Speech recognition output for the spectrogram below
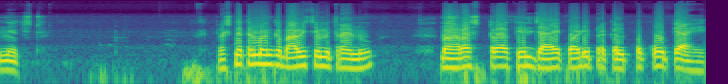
नेक्स्ट प्रश्न क्रमांक बावीस आहे मित्रांनो. महाराष्ट्रातील जायकवाडी प्रकल्प कोठे आहे?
